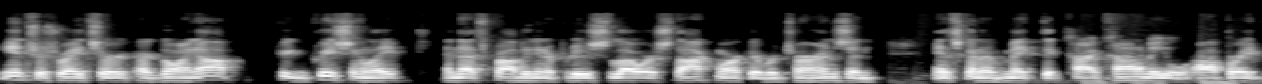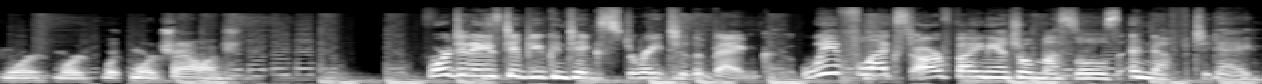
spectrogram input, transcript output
interest rates are, are going up increasingly. And that's probably going to produce lower stock market returns. And it's going to make the economy operate more, more with more challenge. For today's tip, you can take straight to the bank. We flexed our financial muscles enough today.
